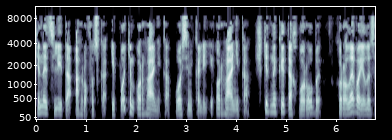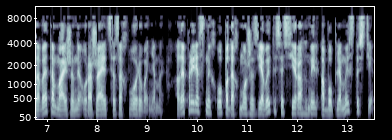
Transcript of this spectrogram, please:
кінець літа агрофоска і потім органіка, осінь калі і органіка, шкідники та хвороби. Королева Єлизавета майже не уражається захворюваннями, але при рясних опадах може з'явитися сіра гниль або плямистості,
